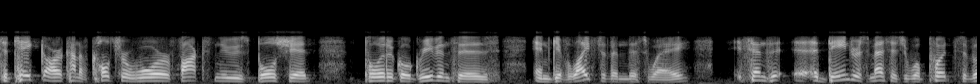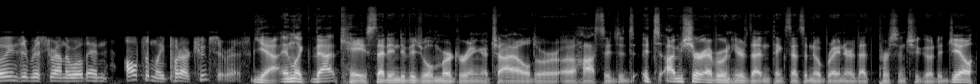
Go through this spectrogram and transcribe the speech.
to take our kind of culture war, Fox News bullshit political grievances and give life to them this way sends a, a, dangerous message. It will put civilians at risk around the world and ultimately put our troops at risk. Yeah, and like that case, that individual murdering a child or a hostage, it's, it's I'm sure everyone hears that and thinks that's a no-brainer. That person should go to jail.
